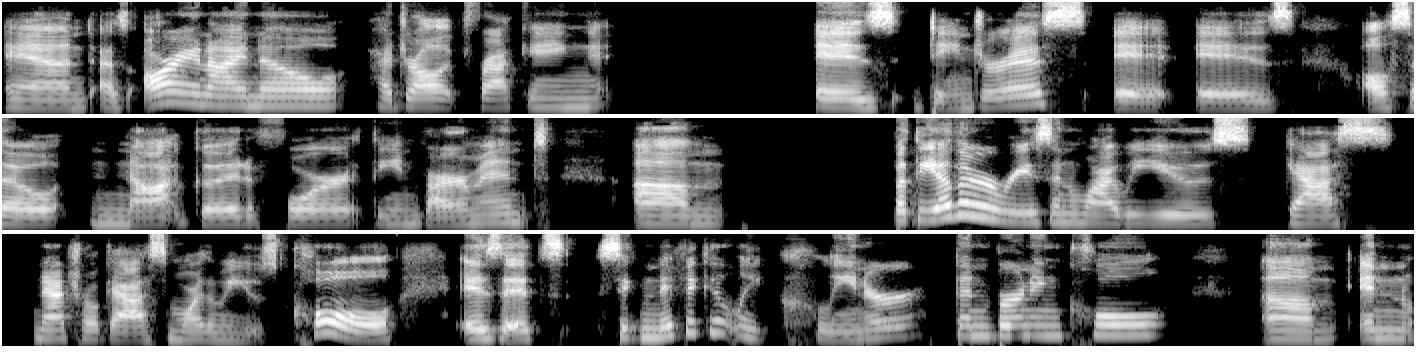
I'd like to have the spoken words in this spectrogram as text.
And as Ari and I know, hydraulic fracking is dangerous. It is also not good for the environment. Um, but the other reason why we use gas natural gas more than we use coal is it's significantly cleaner than burning coal. Um, and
